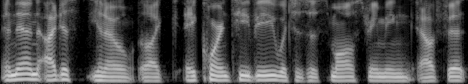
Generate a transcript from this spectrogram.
And then I just, you know, like Acorn TV, which is a small streaming outfit.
